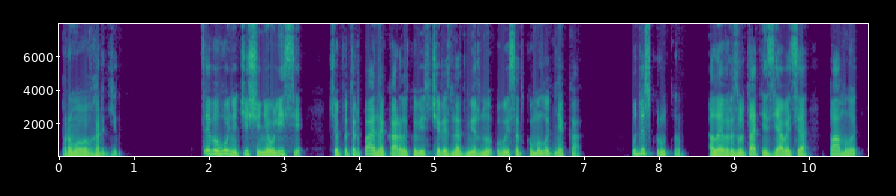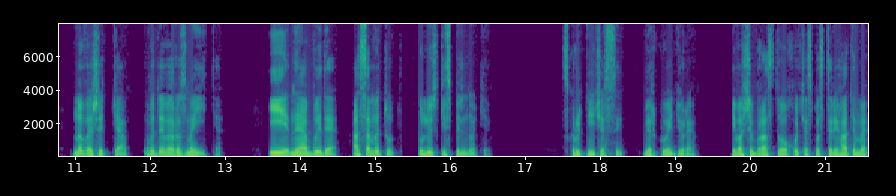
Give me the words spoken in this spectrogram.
промовив Гардін. Це вогонь очищення у лісі, що потерпає на карликовість через надмірну висадку молодняка. Буде скрутно, але в результаті з'явиться памолодь, нове життя, видове розмаїття. І не абиде, а саме тут, у людській спільноті. Скрутні часи, міркує Дюре, і ваше братство охоче спостерігатиме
